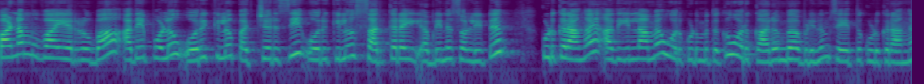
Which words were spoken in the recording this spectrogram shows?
பணம் மூவாயிரம் ரூபாய் அதே போல் ஒரு கிலோ பச்சரிசி ஒரு கிலோ சர்க்கரை அப்படின்னு சொல்லிட்டு கொடுக்குறாங்க. அது இல்லாமல் ஒரு குடும்பத்துக்கு ஒரு கரும்பு அப்படின்னு சேர்த்து கொடுக்குறாங்க.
